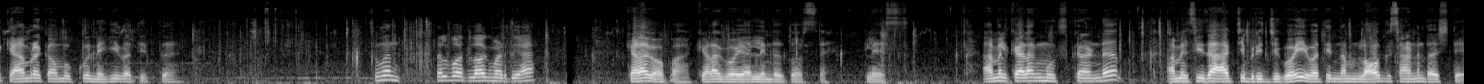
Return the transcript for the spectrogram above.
ಕ್ಯಾಮ್ರಾ ಕಾಂಬುಕ್ಕು ನೆಗಿ ಬತ್ತಿತ್ತು ಸುಮಂತ್, ಸ್ವಲ್ಪ ಹೊತ್ತು ಲಾಗ್ ಮಾಡ್ತೀಯಾ? ಕೆಳಗೋಪ್ಪ, ಕೆಳಗೋಯ್ ಅಲ್ಲಿಂದ ತೋರಿಸ್ದೆ ಪ್ಲೇಸ್ ಆಮೇಲೆ ಕೆಳಗೆ ಮುಗಿಸ್ಕೊಂಡು, ಆಮೇಲೆ ಸೀದಾ ಆಚೆ ಬ್ರಿಡ್ಜಿಗೆ ಹೋಗಿ ಇವತ್ತಿನ ನಮ್ಮ ಲಾಗ್ ಸಣ್ಣದಷ್ಟೇ.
